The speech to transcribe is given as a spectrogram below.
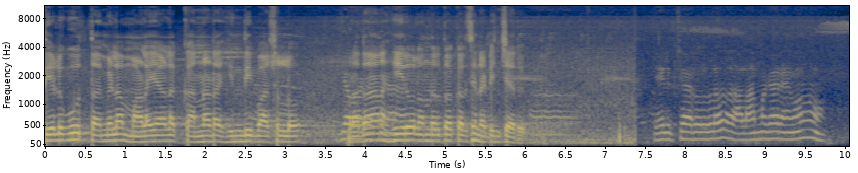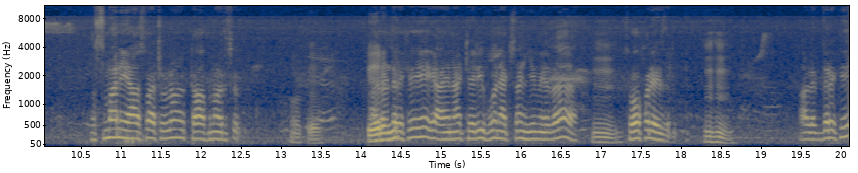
తెలుగు తమిళ మలయాళ కన్నడ హిందీ భాషల్లో ప్రధాన హీరోలందరితో కలిసి నటించారు. తేలికచారులలో వాళ్ళ అమ్మగారేమో ఉస్మానియా హాస్పిటల్లో టాప్ నర్సు. ఓకే. వాళ్ళిద్దరికి ఆయన టెలిఫోన్ ఎక్స్చేంజ్ మీద సూపర్వైజర్. వాళ్ళిద్దరికి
